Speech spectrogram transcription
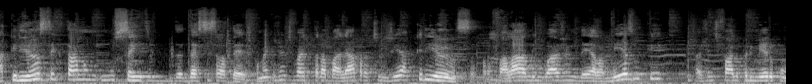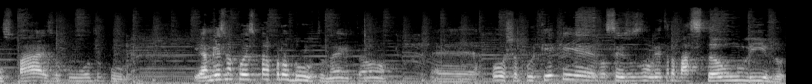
a criança tem que estar no, no centro de- dessa estratégia. Como é que a gente vai trabalhar para atingir a criança, para falar a linguagem dela, mesmo que a gente fale primeiro com os pais ou com outro público. E a mesma coisa para produto, né? Então, É, poxa, por que, que vocês usam letra bastão no livro?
